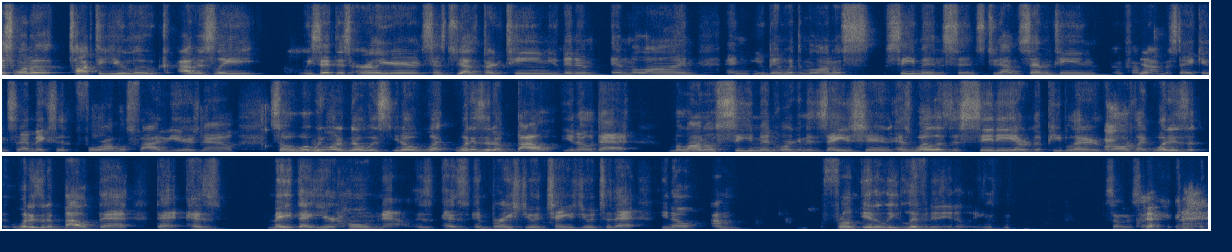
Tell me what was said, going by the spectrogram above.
just want to talk to you, Luke. Obviously, we said this earlier. Since 2013, you've been in, in Milan, and you've been with the Milano Seamen since 2017, if I'm yep. not mistaken. So that makes it four, almost five years now. So what we want to know is, you know, what what is it about, you know, that Milano Seamen organization, as well as the city or the people that are involved? Like, what is it? What is it about that that has made that your home now? Has, has embraced you and changed you into that? You know, I'm from Italy, living in Italy. so to say.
